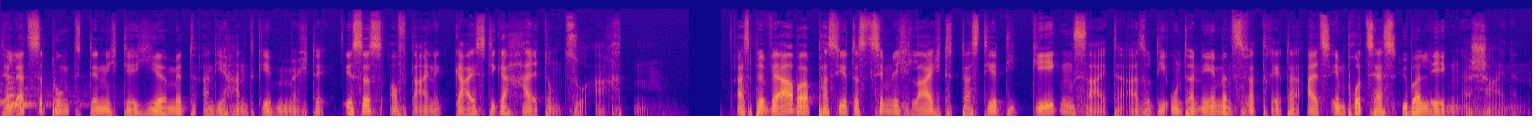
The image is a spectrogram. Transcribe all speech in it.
Der letzte Punkt, den ich dir hier mit an die Hand geben möchte, ist es, auf deine geistige Haltung zu achten. Als Bewerber passiert es ziemlich leicht, dass dir die Gegenseite, also die Unternehmensvertreter, als im Prozess überlegen erscheinen.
